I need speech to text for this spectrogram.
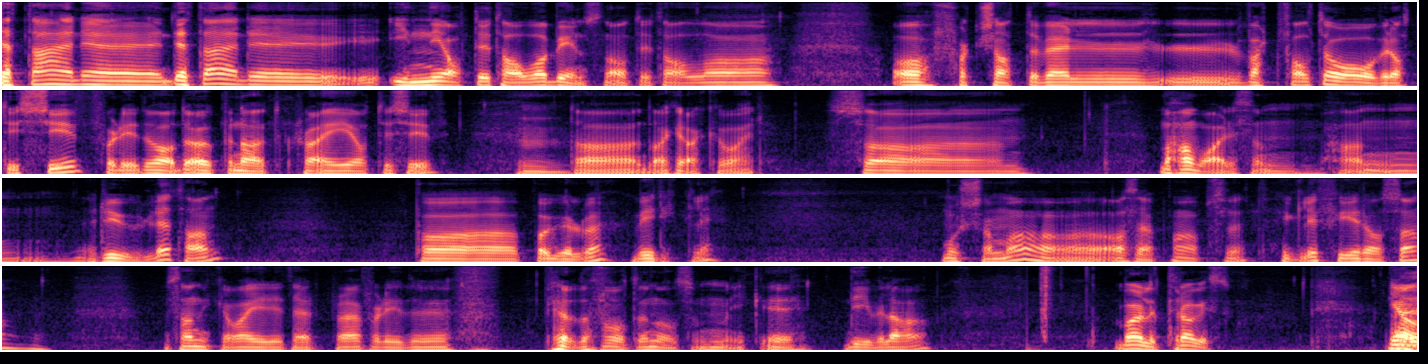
Dette er, uh, dette er eh, inn i 80-tallet og begynnelsen av 80-tallet. Og, fortsatte vel i hvert fall til over 87, fordi du hadde Open Outcry i 87, Mm. da, da krakket var. Så Men han var liksom Han rulet, han, på, på gulvet. Virkelig. Morsom å, å se på, absolutt. Hyggelig fyr også. Hvis han ikke var irritert på deg fordi du prøvde å få til noe som ikke de ville ha. Bare litt tragisk. Ja.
